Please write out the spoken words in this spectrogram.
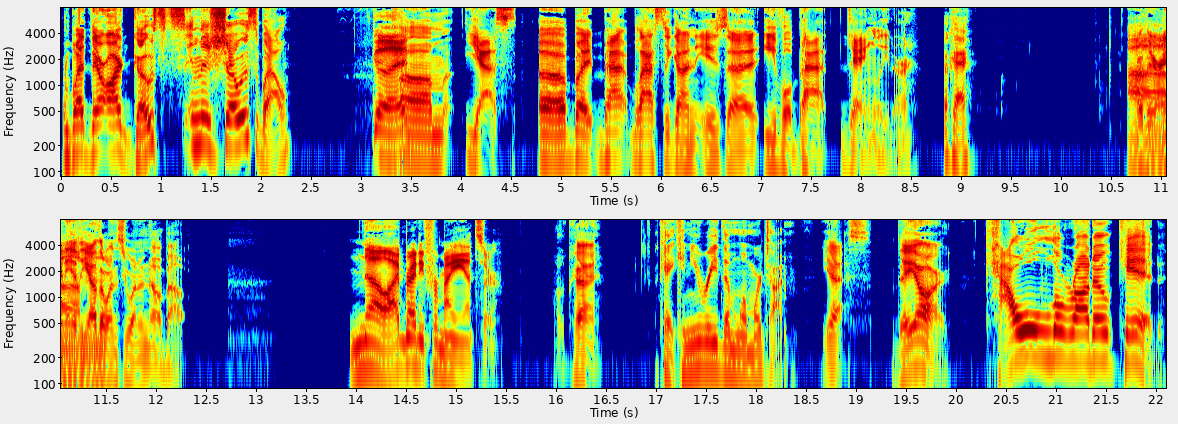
but there are ghosts in this show as well. Good. Um, yes. Uh, but Bat Blastagun is a evil bat gang leader. Okay. Are there any of the Um, other ones you want to know about? No, I'm ready for my answer. Okay. Okay, can you read them one more time? Yes. They are Colorado Kid,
